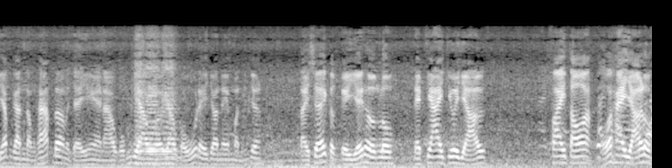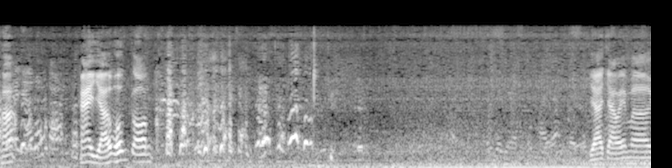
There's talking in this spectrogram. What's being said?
giáp ganh đồng tháp đó mà chạy ngày nào cũng giao giao củ ở đây cho anh em mình chứ tài xế cực kỳ dễ thương luôn. Đẹp trai chưa vợ? Phai to. Ủa, hai vợ luôn hả? Hai vợ, bốn con. Dạ chào em ờ,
